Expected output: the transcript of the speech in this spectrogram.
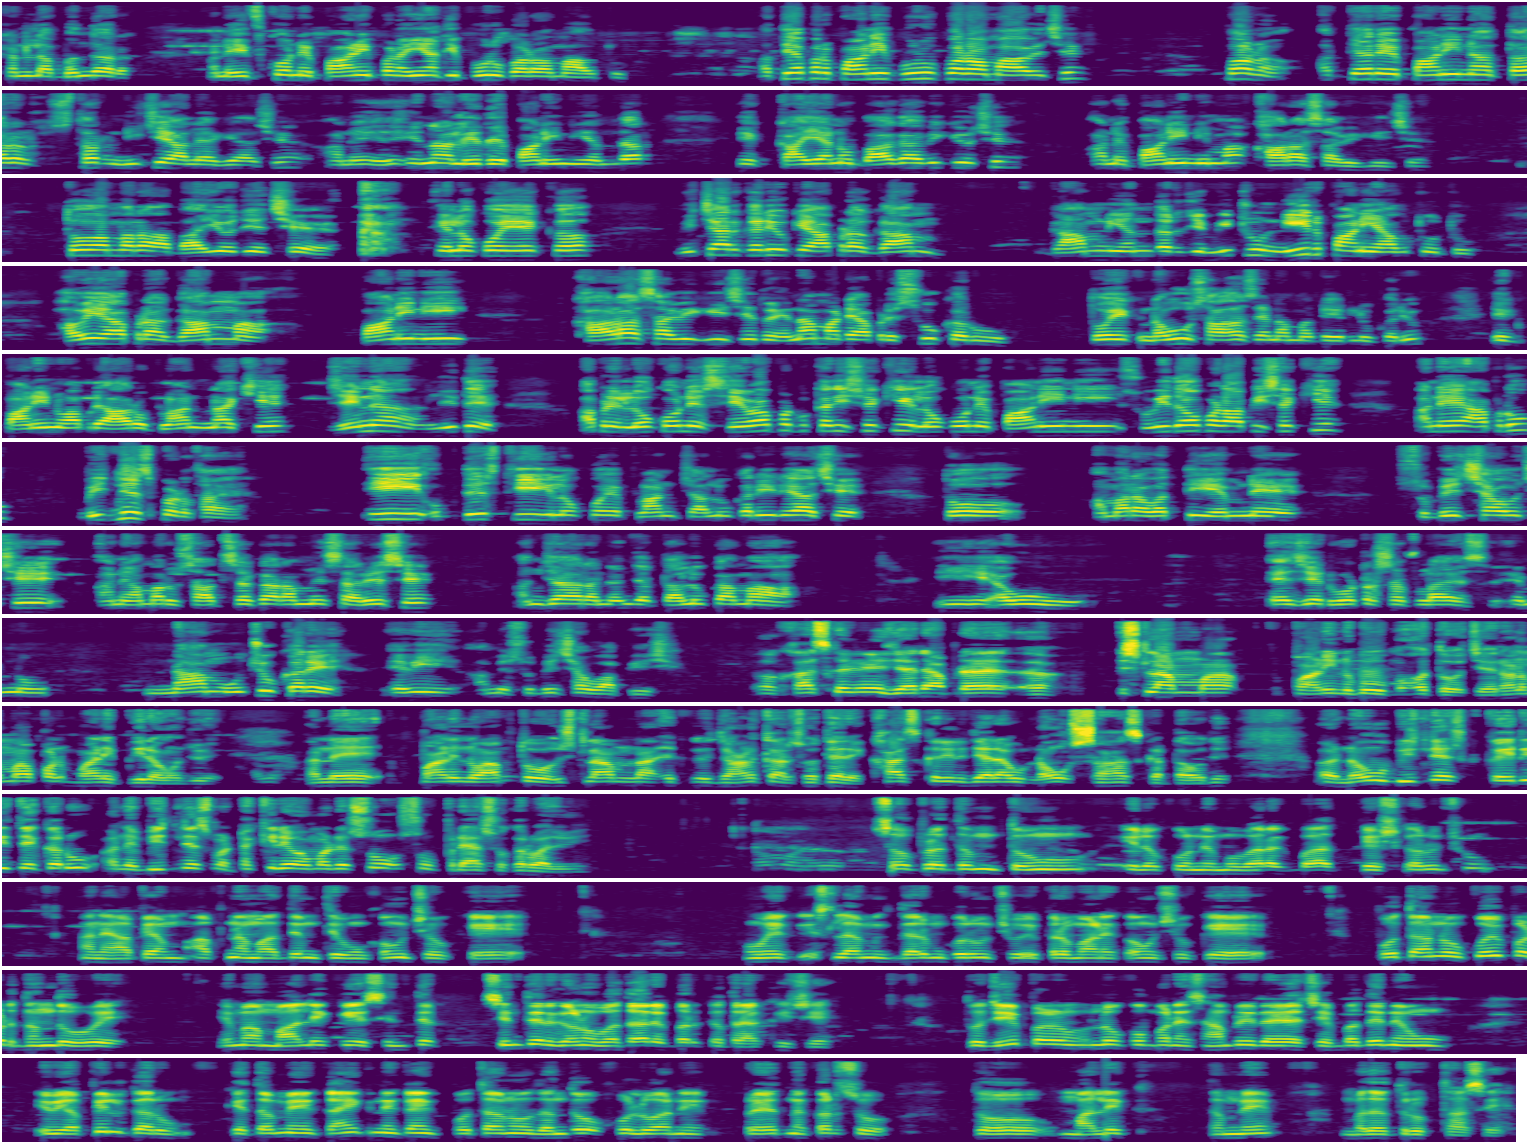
કંડલા બંદર અને ઇફકોને પાણી પણ અહીંયાથી પૂરું પાડવામાં આવતું. અત્યાર પર પાણી પૂરું પાડવામાં આવે છે, પણ અત્યારે પાણીના તર, સ્તર નીચે આલ્યા ગયા છે અને એના લીધે પાણીની અંદર એક કાયાનો ભાગ આવી ગયો છે અને પાણીનીમાં ખારાશ આવી ગઈ છે. તો અમારા ભાઈઓ જે છે, એ લોકો એક વિચાર કર્યો કે આપણા ગામ, ગામની અંદર જે મીઠું નીર પાણી આવતું હતું, હવે આપણા ગામમાં પાણીની ખારાશ આવી ગઈ છે, તો એના માટે આપણે શું કરવું? તો એક નવું સાહસ એના માટે એટલું કર્યું. એક પાણીનો આપણે આરો પ્લાન્ટ નાખીએ, જેના લીધે આપણે લોકોને સેવા પણ કરી શકીએ, લોકોને પાણીની સુવિધાઓ પણ આપી શકીએ અને આપણું બિઝનેસ પણ થાય. એ ઉપદેશથી એ લોકોએ પ્લાન્ટ ચાલુ કરી રહ્યા છે. તો અમારા વતી એમને શુભેચ્છાઓ છે અને અમારું સાથ સહકાર હંમેશા રહેશે. અંજાર અને અંજાર તાલુકામાં એ આવું એજેડ વોટર સપ્લાયર્સ એમનું નામ ઊંચું કરે એવી અમે શુભેચ્છાઓ આપીએ છીએ. ખાસ કરીને જ્યારે આપણે ઇસ્લામમાં પાણીનું બહુ મહત્વ છે રણમાં પણ પાણી પીરાવું જોઈએ. અને પાણીનો આપતો ઇસ્લામના એક જાણકાર છો ત્યારે ખાસ કરીને જ્યારે આવું નવું સાહસ કરતા હોય છે નવું બિઝનેસ કઈ રીતે કરવું અને બિઝનેસમાં ટકી રહેવા માટે શું શું પ્રયાસો કરવા જોઈએ? સૌપ્રથમ તો હું એ લોકોને મુબારકબાદ પેશ કરું છું. અને આપે આપના માધ્યમથી હું કહું છું કે હું એક ઇસ્લામિક ધર્મ કરું છું એ પ્રમાણે કહું છું કે પોતાનો કોઈ પણ ધંધો હોય એમાં માલિકે સિત્તેર સિત્તેર ગણો વધારે બરકત રાખી છે. તો જે પણ લોકો મને સાંભળી રહ્યા છે બધાને હું એવી અપીલ કરું કે તમે કંઈક ને કંઈક પોતાનો ધંધો ખોલવાની પ્રયત્ન કરશો તો માલિક તમને મદદરૂપ થશે.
